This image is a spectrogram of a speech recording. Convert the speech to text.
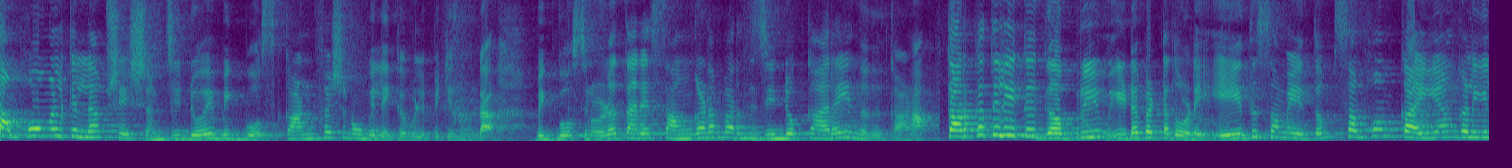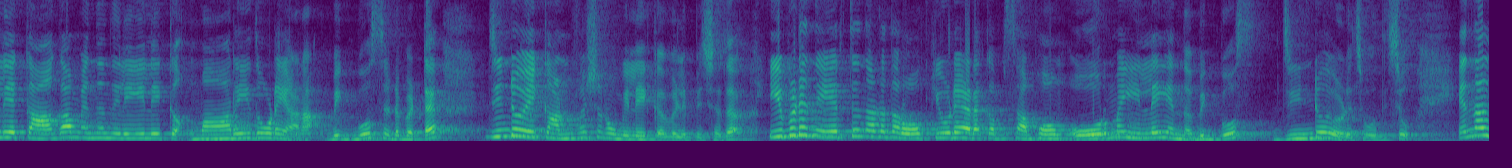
സംഭവങ്ങൾക്കെല്ലാം ശേഷം ജിൻഡോയെ ബിഗ് ബോസ് കൺഫെഷൻ റൂമിലേക്ക് വിളിപ്പിക്കുന്നുണ്ട്. ബിഗ് ബോസിനോട് തന്റെ സങ്കടം പറഞ്ഞ് ജിൻഡോ കരയുന്നത് കാണാം. തർക്കത്തിലേക്ക് ഗബ്രിയും ഇടപെട്ടതോടെ ഏത് സമയത്തും സംഭവം കയ്യാങ്കളിയിലേക്കാകാം എന്ന നിലയിലേക്ക് മാറിയതോടെയാണ് ബിഗ് ബോസ് ഇടപെട്ട് ജിൻഡോയെ കൺഫഷൻ റൂമിലേക്ക് വിളിപ്പിച്ചത്. ഇവിടെ നേരത്തെ നടന്ന റോക്കിയുടെ അടക്കം സംഭവം ഓർമ്മയില്ലേ എന്ന് ബിഗ് ബോസ് ജിൻഡോയോട് ചോദിച്ചു. എന്നാൽ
